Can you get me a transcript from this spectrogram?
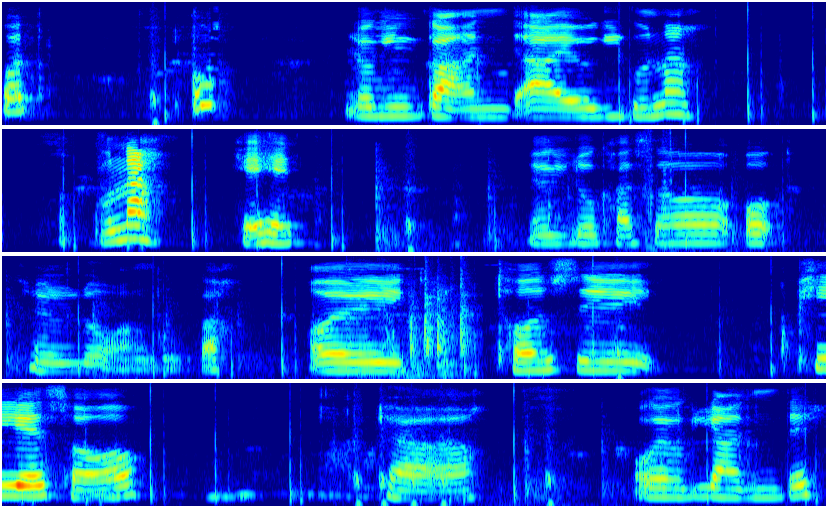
헛. 헛. 여기가 안, 아, 여기구나. 맞구나. 헤헤. 여기도 가서, 어, 여기도 간 건가? 어이, 덫을 피해서, 자, 어, 여기 아닌데?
